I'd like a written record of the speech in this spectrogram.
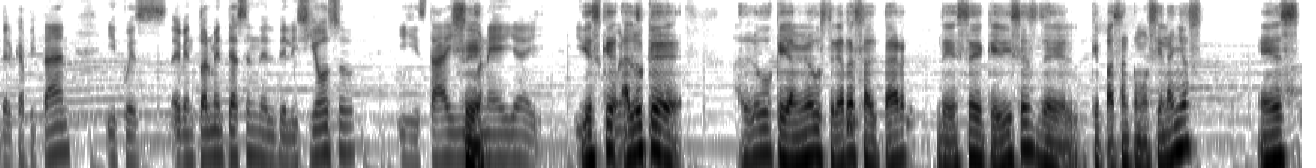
del capitán y pues eventualmente hacen el delicioso y está ahí con ella. Y, y, es que algo que, algo que a mí me gustaría resaltar de ese que dices, del que pasan como 100 años, es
